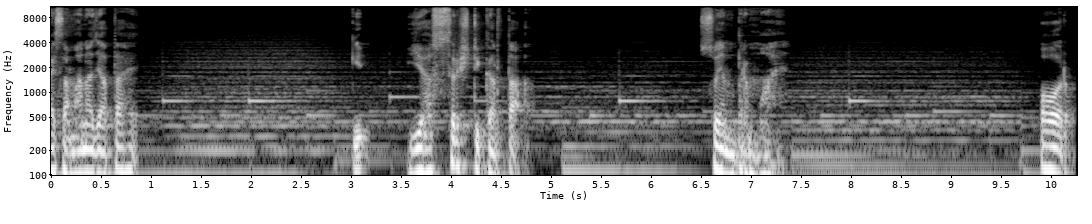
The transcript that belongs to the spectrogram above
ऐसा माना जाता है कि यह सृष्टिकर्ता स्वयं ब्रह्मा है। और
